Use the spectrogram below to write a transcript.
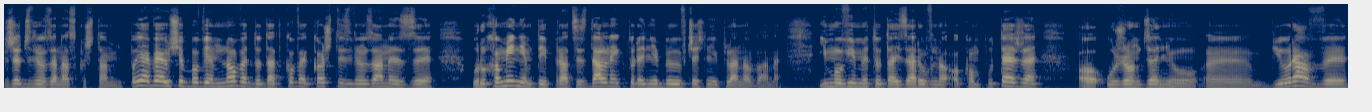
rzecz związana z kosztami. Pojawiają się bowiem nowe, dodatkowe koszty związane z uruchomieniem tej pracy zdalnej, które nie były wcześniej planowane. I mówimy tutaj zarówno o komputerze, o urządzeniu y, biura w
